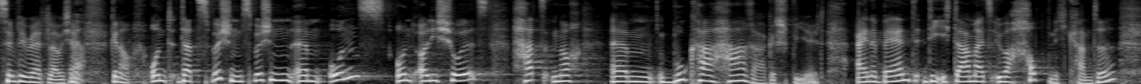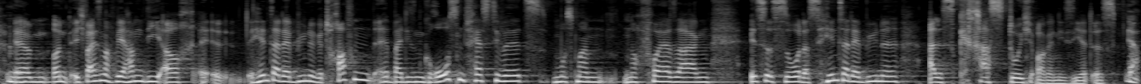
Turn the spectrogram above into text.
Simply Red, glaube ich, ja. Ja. Genau. Und dazwischen, zwischen ähm, uns und Olli Schulz, hat noch ähm, Bukahara gespielt. Eine Band, die ich damals überhaupt nicht kannte. Mhm. Ähm, und ich weiß noch, wir haben die auch äh, hinter der Bühne getroffen. Äh, bei diesen großen Festivals, muss man noch vorher sagen, ist es so, dass hinter der Bühne alles krass durchorganisiert ist. Ja.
